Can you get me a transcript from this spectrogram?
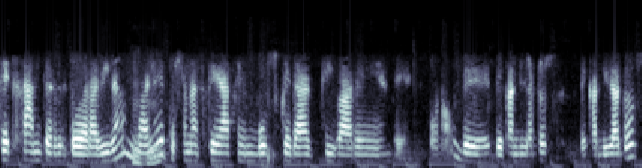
headhunter de toda la vida, ¿vale? Personas que hacen búsqueda activa de, bueno, de, candidatos, de candidatos,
